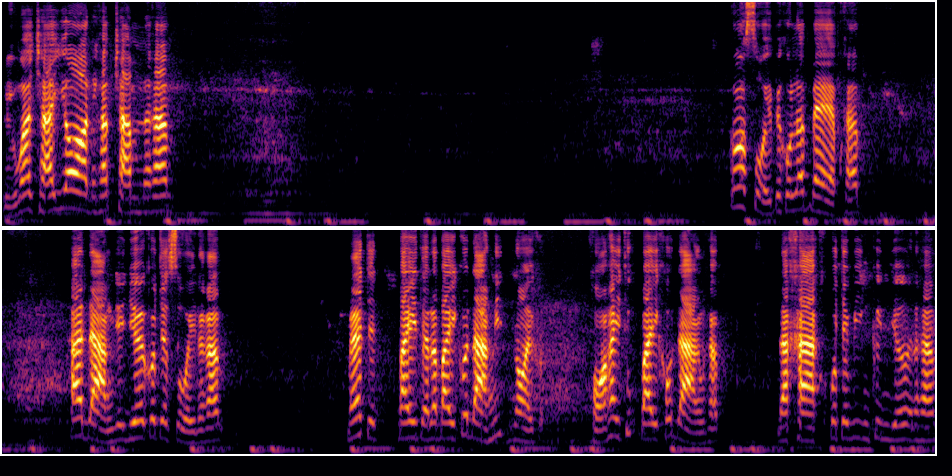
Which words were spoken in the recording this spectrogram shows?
หรือว่าใช้ยอดนะครับชำนะครับ ก็สวยไปคนละแบบครับ ถ้าด่างเยอะๆก็จะสวยนะครับ แม้จะใบแต่ละใบก็ด่างนิดหน่อย ขอให้ทุกใบเขาด่างนะครับ ราคาเขาก็จะวิ่งขึ้นเยอะนะครับ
